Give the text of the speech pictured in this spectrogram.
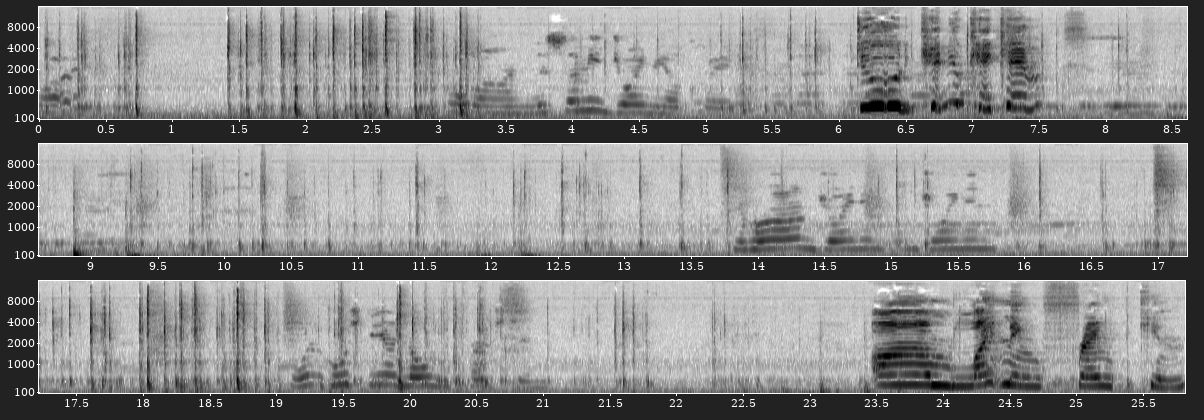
What? Hold on. Just let me join real quick. Dude, can you kick him? Hold on, I'm joining. I'm joining. Who's the unknown person? Um, Lightning Franken.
